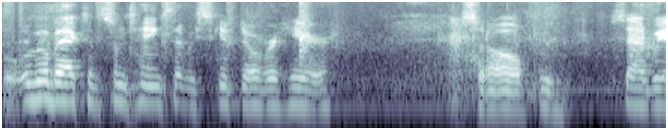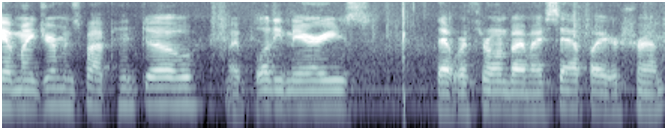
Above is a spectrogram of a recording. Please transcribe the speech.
but we'll go back to some tanks that we skipped over here so we said we have my German spot pinto my bloody marys that were thrown by my sapphire shrimp.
